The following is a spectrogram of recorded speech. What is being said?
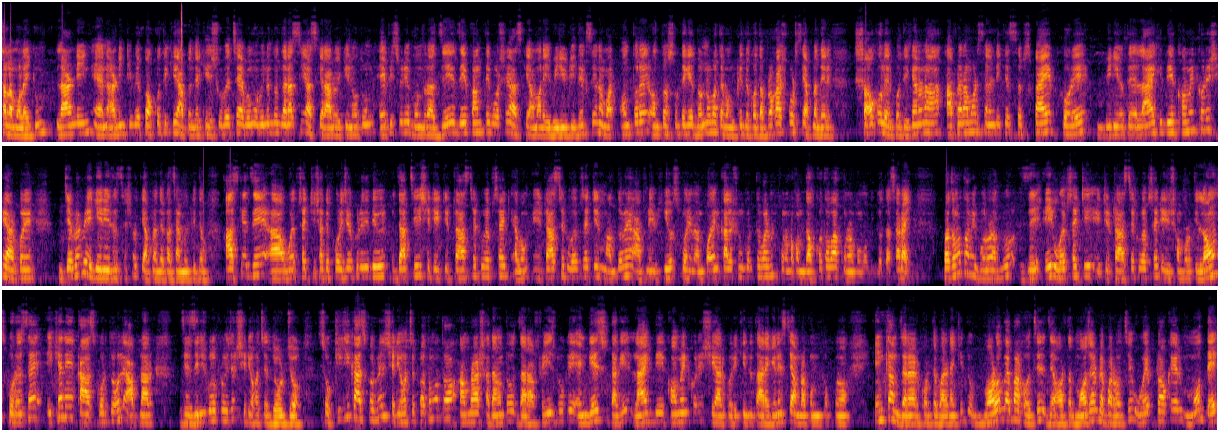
আসসালামু আলাইকুম। Learning and earning টিভির পক্ষ থেকে আপনাদেরকে শুভেচ্ছা এবং অভিনন্দন জানাচ্ছি। আজকের আরও একটি নতুন এপিসোডে বন্ধুরা, যে যে প্রান্তে বসে আজকে আমার এই ভিডিওটি দেখছেন, আমার অন্তরের অন্তঃস্থল থেকে ধন্যবাদ এবং কৃতজ্ঞতা প্রকাশ করছি আপনাদের সকলের প্রতি। কেননা, আপনারা আমার চ্যানেলটিকে সাবস্ক্রাইব করে ভিডিওতে লাইক দিয়ে কমেন্ট করে শেয়ার করে যেভাবে এগিয়ে নিয়ে যাচ্ছে, সত্যি আপনাদের কাছে আমি কৃতজ্ঞ। আজকে যে ওয়েবসাইটটির সাথে পরিচয় করে দিতে যাচ্ছি, সেটি একটি ট্রাস্টেড ওয়েবসাইট এবং এই ট্রাস্টেড ওয়েবসাইটটির মাধ্যমে আপনি হিউজ পরিমাণ পয়েন্ট কালেকশন করতে পারবেন, কোনো রকম দক্ষতা বা কোনো রকম অভিজ্ঞতা ছাড়াই। প্রথমত আমি বলে রাখব যে, এই ওয়েবসাইটটি একটি ট্রাস্টেড ওয়েবসাইট এই সম্প্রতি লঞ্চ করেছে। এখানে কাজ করতে হলে আপনার যে জিনিসগুলো প্রয়োজন সেটি হচ্ছে ধৈর্য। সো কি কি কাজ করবেন সেটি হচ্ছে প্রথমত আমরা সাধারণত যারা ফেসবুকে এঙ্গেজ থাকে লাইক দিয়ে কমেন্ট করে শেয়ার করি। কিন্তু তার এগেনস্টে আমরা কোনো কোনো ইনকাম জেনারেট করতে পারি না। কিন্তু বড় ব্যাপার হচ্ছে যে, অর্থাৎ মজার ব্যাপার হচ্ছে ওয়েব টকের মধ্যে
